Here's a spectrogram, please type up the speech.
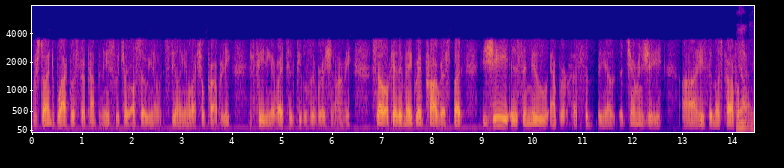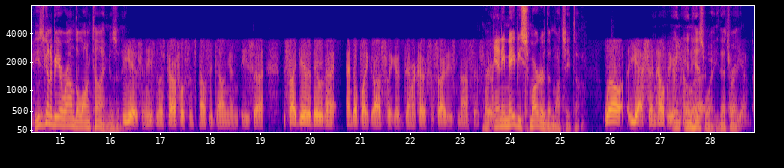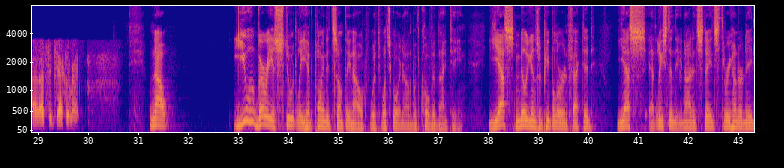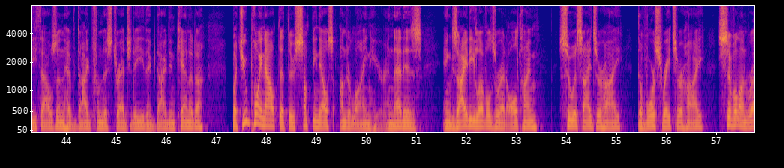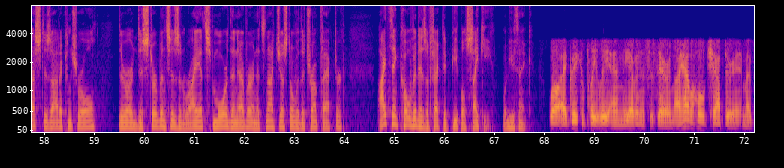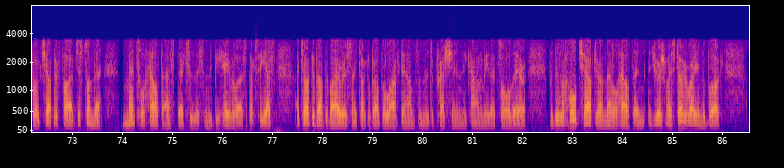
we're starting to blacklist their companies, which are also, you know, stealing intellectual property and feeding it right to the People's Liberation Army. So, okay, they've made great progress, but Xi is the new emperor. That's the you know the Chairman Xi. Uh, he's the most powerful. Yeah, he's going to be around a long time, isn't he? He is, and he's the most powerful since Mao Zedong. And he's uh, this idea that they were going to end up like us, like a democratic society, is nonsense. There, and he may be smarter than Mao Zedong. Well, yes, and healthier in, so, in his uh, way. That's right. Yeah, uh, that's exactly right. Now, you very astutely have pointed something out with what's going on with COVID 19. Yes, millions of people are infected. Yes, at least in the United States, 380,000 have died from this tragedy. They've died in Canada. But you point out that there's something else underlying here, and that is anxiety levels are at all time, suicides are high, divorce rates are high, civil unrest is out of control. There are disturbances and riots more than ever, and it's not just over the Trump factor. I think COVID has affected people's psyche. What do you think? Well, I agree completely, and the evidence is there. And I have a whole chapter in my book, chapter five, just on the mental health aspects of this and the behavioral aspects. So, yes, I talk about the virus, and I talk about the lockdowns and the depression and the economy. That's all there. But there's a whole chapter on mental health. And, George, when I started writing the book,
